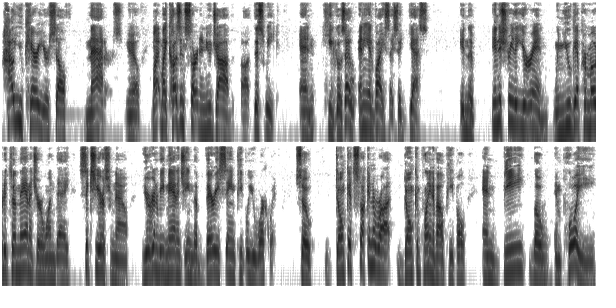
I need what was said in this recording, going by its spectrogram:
how you carry yourself matters. You know, my, my cousin's starting a new job uh, this week and he goes, Oh, any advice? I said, Yes. In the industry that you're in, when you get promoted to a manager one day, six years from now, you're going to be managing the very same people you work with. So don't get stuck in the rut. Don't complain about people and be the employee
